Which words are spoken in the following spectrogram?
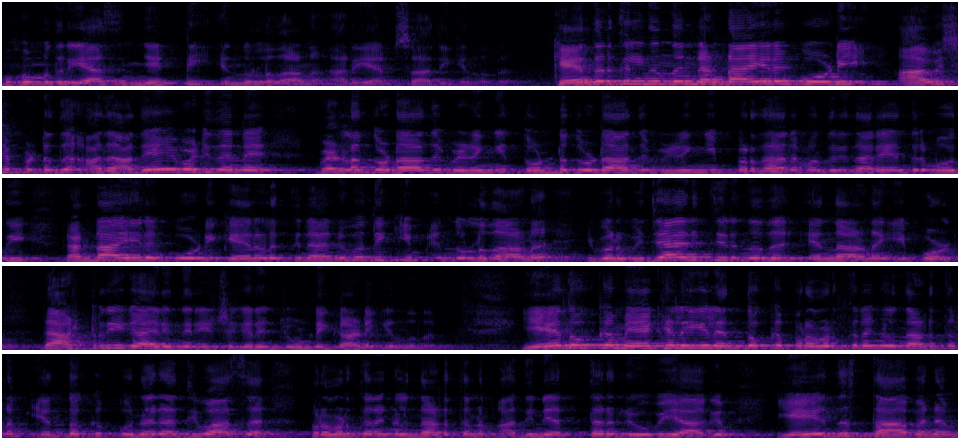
മുഹമ്മദ് റിയാസ് ഞെട്ടി എന്നുള്ളതാണ് അറിയാൻ സാധിക്കുന്നത്. കേന്ദ്രത്തിൽ നിന്നും രണ്ടായിരം കോടി ആവശ്യപ്പെട്ടത് അത് അതേപടി തന്നെ വെള്ളം തൊടാതെ വിഴുങ്ങി തൊണ്ട തൊടാതെ വിഴുങ്ങി പ്രധാനമന്ത്രി നരേന്ദ്രമോദി രണ്ടായിരം കോടി കേരളത്തിന് അനുവദിക്കും എന്നുള്ളതാണ് ഇവർ വിചാരിച്ചിരുന്നത് എന്നാണ് ഇപ്പോൾ രാഷ്ട്രീയകാര്യ നിരീക്ഷകരും ചൂണ്ടിക്കാണിക്കുന്നത്. ഏതൊക്കെ മേഖലയിൽ എന്തൊക്കെ പ്രവർത്തനങ്ങൾ നടത്തണം എന്തൊക്കെ പുനരധിവാസ പ്രവർത്തനങ്ങൾ നടത്തണം അതിന് എത്ര രൂപയാകും? ഏത് സ്ഥാപനം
